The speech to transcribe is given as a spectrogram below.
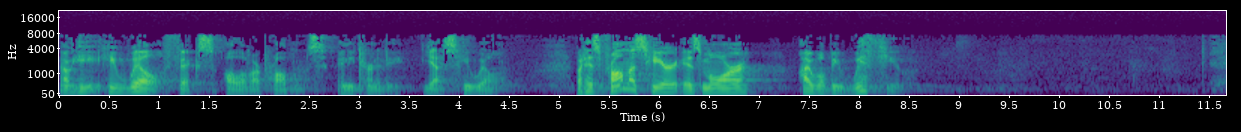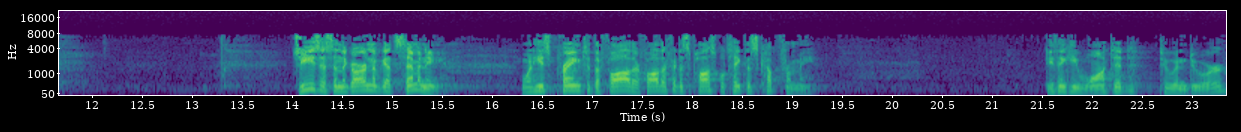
Now, he, he will fix all of our problems in eternity. Yes, He will. But His promise here is more, I will be with you. Jesus in the Garden of Gethsemane, when he's praying to the Father, Father, if it is possible, take this cup from me. Do you think he wanted to endure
